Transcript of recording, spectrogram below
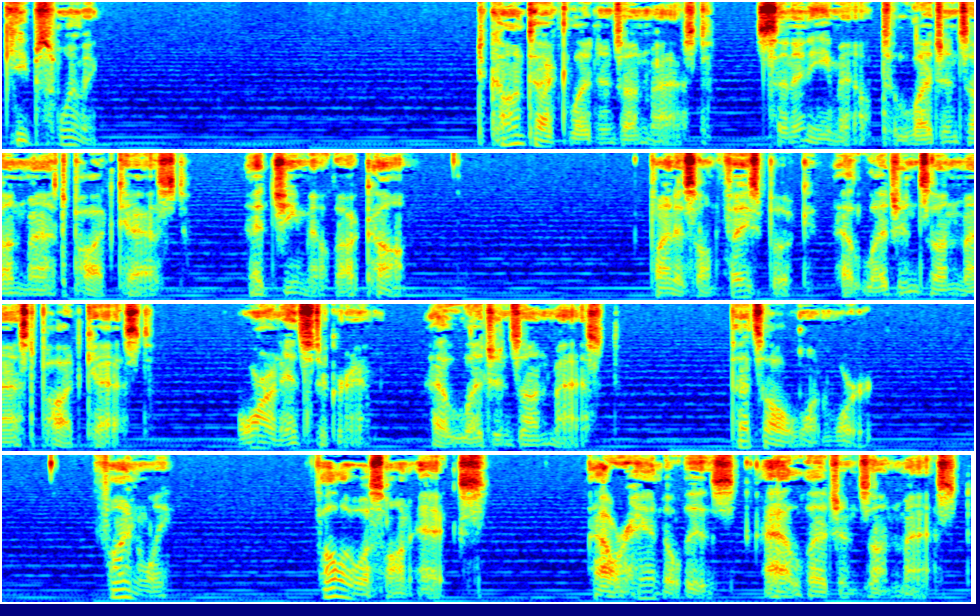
keep swimming. To contact Legends Unmasked, send an email to legendsunmaskedpodcast at gmail.com. Find us on Facebook at Legends Unmasked Podcast or on Instagram at Legends Unmasked. That's all one word. Finally, follow us on X. Our handle is at Legends Unmasked.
